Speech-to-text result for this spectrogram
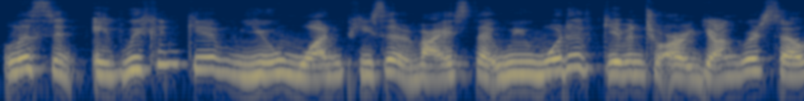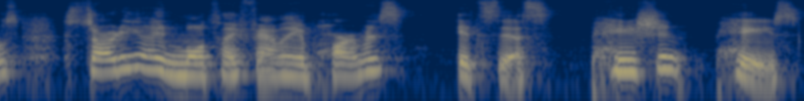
Listen, if we can give you one piece of advice that we would have given to our younger selves starting in multifamily apartments, it's this patient pays.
